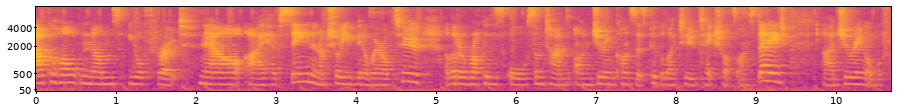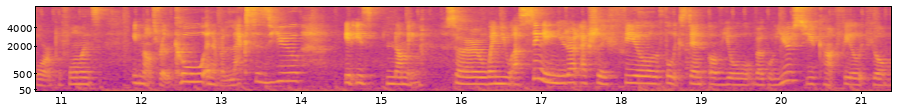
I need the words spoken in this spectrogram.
Alcohol numbs your throat. Now, I have seen, and I'm sure you've been aware of too, a lot of rockers or sometimes on during concerts, people like to take shots on stage uh, during or before a performance, even though it's really cool and it relaxes you it is numbing. So when you are singing, you don't actually feel the full extent of your vocal use. You can't feel if you're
